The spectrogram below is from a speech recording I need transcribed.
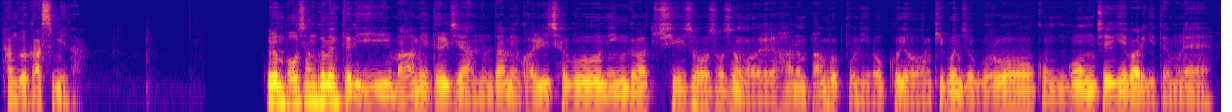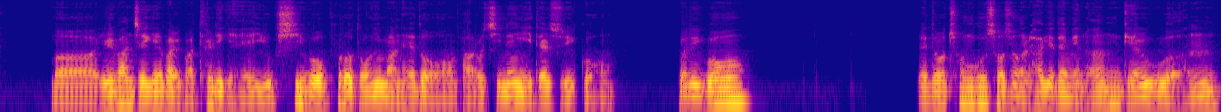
한 것 같습니다. 그런 보상 금액들이 마음에 들지 않는다면 관리 처분 인가 취소 소송을 하는 방법뿐이 없고요. 기본적으로 공공 재개발이기 때문에 뭐 일반 재개발과 틀리게 65% 동의만 해도 바로 진행이 될 수 있고 그리고 그래도 청구 소송을 하게 되면은 결국은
